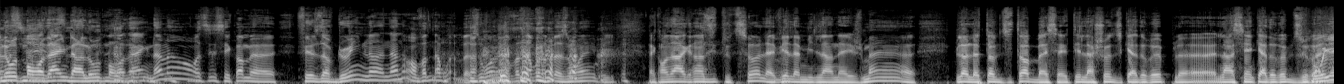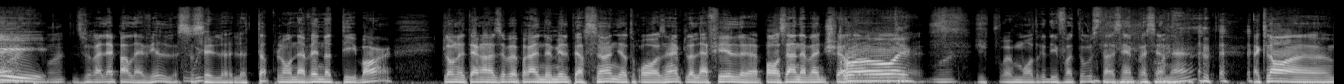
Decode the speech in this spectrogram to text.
un autre montagne dans l'autre montagne. Non, non, c'est comme euh, Fields of Dream. Là. Non, non, on va en avoir besoin. On va en avoir besoin. Puis, fait qu'on a agrandi tout ça. La ville a mis de l'enneigement. Euh, là, le top du top, ben, ça a été l'achat du quadruple, euh, l'ancien quadruple du relais. Du relais par la ville. Ça, c'est le, top. Là, on avait notre T-bar. Puis là, on était rendu à peu près à 9000 personnes il y a trois ans. Puis là, la file passait en avant du char. ouais. je pourrais vous montrer des photos, c'était assez impressionnant. fait que là, euh,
